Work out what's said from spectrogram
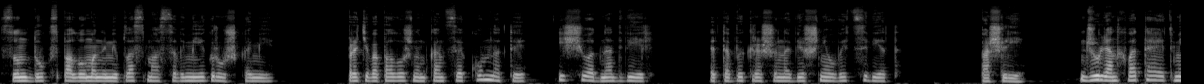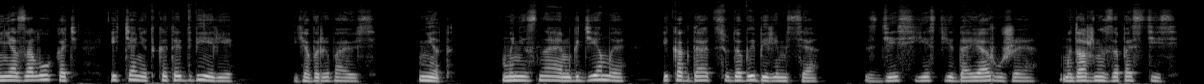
сундук с поломанными пластмассовыми игрушками. В противоположном конце комнаты еще одна дверь. Это выкрашено вишневый цвет. «Пошли». Джулиан хватает меня за локоть и тянет к этой двери. Я вырываюсь. «Нет, мы не знаем, где мы и когда отсюда выберемся. Здесь есть еда и оружие. Мы должны запастись».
